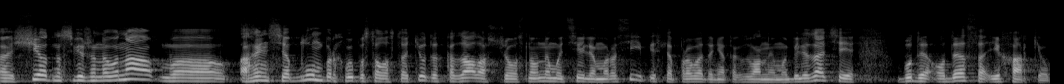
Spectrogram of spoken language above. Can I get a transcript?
Е, Ще одна свіжа новина. Е, Агенція Bloomberg випустила статтю, де сказала, що основними цілями Росії після проведення так званої мобілізації буде Одеса і Харків.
